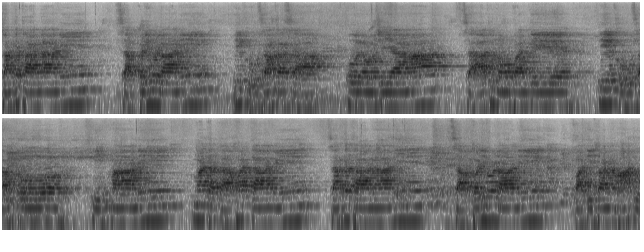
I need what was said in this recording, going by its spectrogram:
สังฆทานานิสัพปริวลานิพิกขุสังกัสสะโอโนชยามะสาธุโนปันเตพิกขุสังโฆอิมานิมาจากกาพัตตานิสังฆทานานิ สัพปริวรานิปฏิคันหาตุ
